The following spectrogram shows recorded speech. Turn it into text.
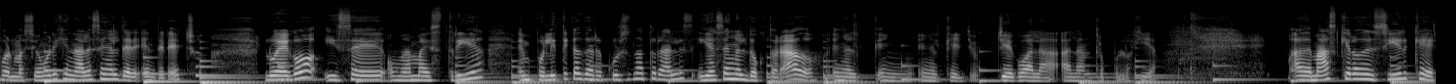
Formación original es en, el en Derecho. Luego hice una maestría en Políticas de Recursos Naturales y es en el doctorado en el, en, el que yo llego a la, a la antropología. Además, quiero decir que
